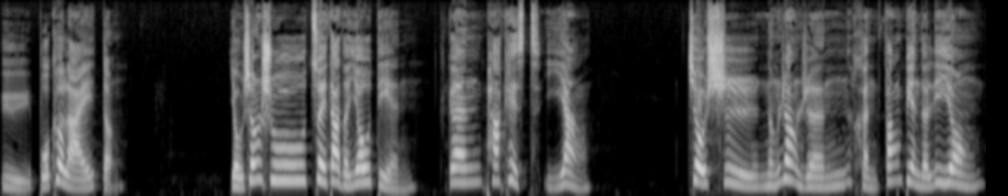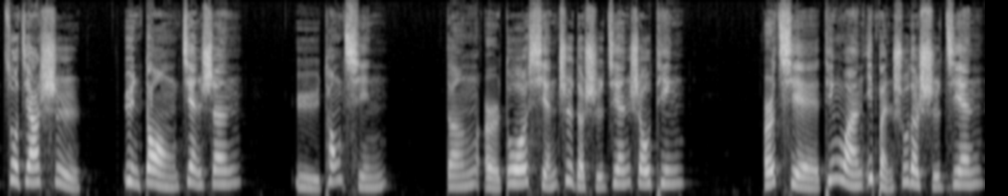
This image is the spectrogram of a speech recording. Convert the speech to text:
与博客来等。有声书最大的优点，跟 Podcast 一样。就是能让人很方便的利用做家事、运动、健身与通勤等耳朵闲置的时间收听，而且听完一本书的时间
